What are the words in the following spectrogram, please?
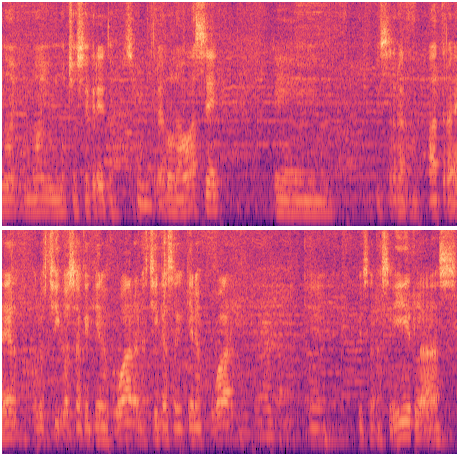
No hay, no hay mucho secreto, sino crear una base, eh, empezar a, atraer a los chicos a que quieran jugar, a las chicas a que quieran jugar, eh, empezar a seguirlas.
